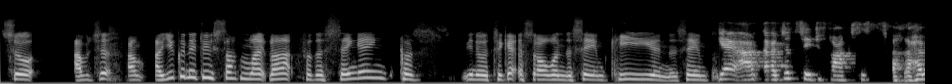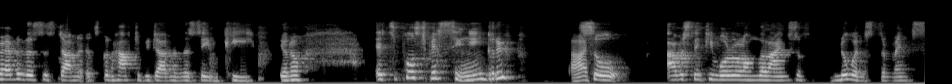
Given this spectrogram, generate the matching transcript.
So I was just, um, are you going to do something like that for the singing? Because you know, to get us all in the same key and the same. Yeah, I, I did say to Frances, however this is done, it's going to have to be done in the same key. You know, it's supposed to be a singing group, Aye. so I was thinking more along the lines of no instruments.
